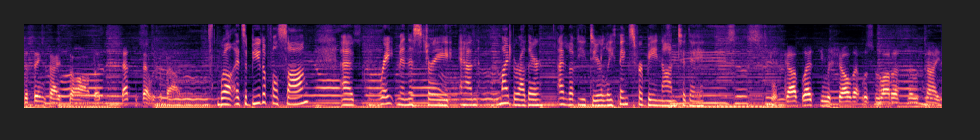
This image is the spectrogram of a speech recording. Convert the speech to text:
the things I saw. But that's what that was about. Well, it's a beautiful song, a great ministry, and my brother, I love you dearly. Thanks for being on today. Well, God bless you, Michelle. That was a lot of, that was nice.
